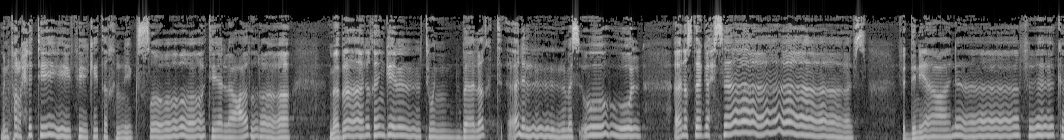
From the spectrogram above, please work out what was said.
من فرحتي فيك تخنق صوتي العبرة مبالغ إن قلت وإن بلغت أنا المسؤول أنا أصدق إحساس في الدنيا على فكرة.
